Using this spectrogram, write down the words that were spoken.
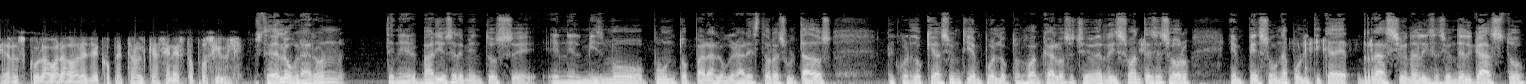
y a los colaboradores de Ecopetrol que hacen esto posible. Ustedes lograron tener varios elementos eh, en el mismo punto para lograr estos resultados. Recuerdo que hace un tiempo el doctor Juan Carlos Echeverry, su antecesor, empezó una política de racionalización del gasto.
